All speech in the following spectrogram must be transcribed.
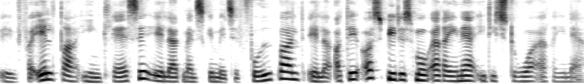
øh, forældre i en klasse, eller at man skal med til fodbold, eller, og det er også bitte små arenaer i de store arenaer.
